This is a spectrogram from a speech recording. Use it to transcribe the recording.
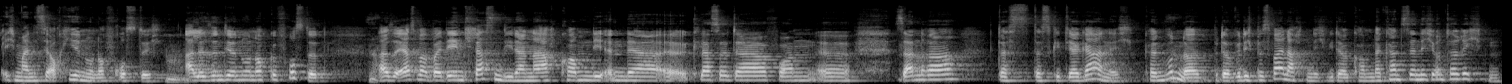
ich meine, es ist ja auch hier nur noch frustig. Alle sind ja nur noch gefrustet. Also erstmal bei den Klassen, die danach kommen, die in der äh, Klasse da von äh, Sandra, das, das geht ja gar nicht. Kein Wunder. Da würde ich bis Weihnachten nicht wiederkommen. Da kannst du ja nicht unterrichten.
